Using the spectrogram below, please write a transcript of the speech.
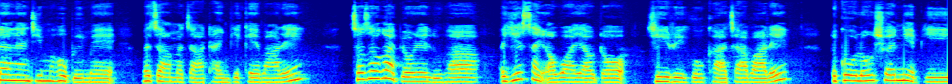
လန်းလန်းကြီးမဟုတ်ပေမဲ့ မကြမကြထိုင်ပစ်ခဲ့ပါတယ်စောစောကပြောတဲ့လူဟာအရစ်ဆိုင်အဝါရောက်တော့ရေတွေကိုခါချပါတယ်တကိုယ်လုံးရွှဲနစ်ပြီး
